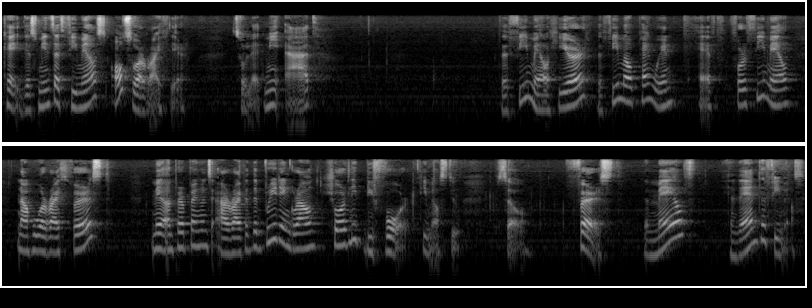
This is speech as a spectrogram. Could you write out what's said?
Okay, this means that females also arrive there. So let me add the female here, the female penguin, F for female. Now who arrives first? Male emperor penguins arrive at the breeding ground shortly before females do. So first the males and then the females.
